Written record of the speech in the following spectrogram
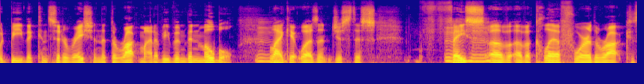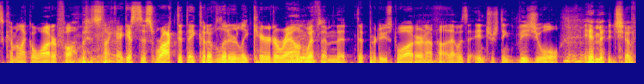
would be the consideration that the rock might have even been mobile. Mm-hmm. Like it wasn't just this face Mhm. of, of a cliff where the rock is coming like a waterfall, but it's Mm-hmm. like, I guess, this rock that they could have literally carried around with them that, that produced water. And I thought that was an interesting visual image of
